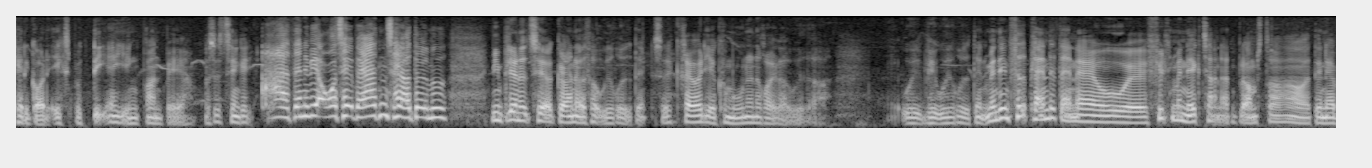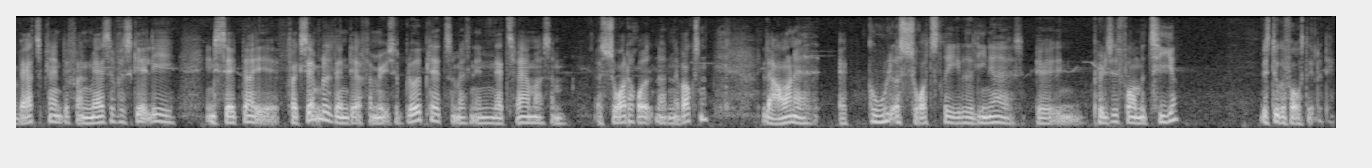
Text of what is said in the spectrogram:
kan det godt eksplodere i engbrandbæger. Og så tænker de, ah, den er ved at overtage verdensherredømmet. Vi bliver nødt til at gøre noget for at udrydde den. Så kræver de, at kommunerne rykker ud og ud, vil udrydde den. Men det er en fed plante. Den er jo øh, fyldt med nektar, når den blomstrer, og den er værtsplante for en masse forskellige insekter. Øh, for eksempel den der famøse blodplet, som er sådan en natsværmer, som er sort og rød, når den er voksen. Larverne er, er gule og sortstribede, ligner øh, en pølseformet tiger, hvis du kan forestille dig det.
